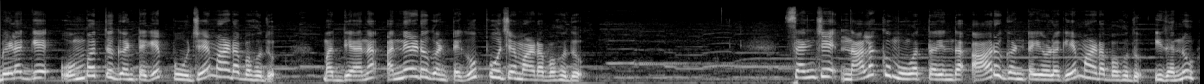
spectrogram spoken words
ಬೆಳಗ್ಗೆ ಒಂಬತ್ತು ಗಂಟೆಗೆ ಪೂಜೆ ಮಾಡಬಹುದು. ಮಧ್ಯಾಹ್ನ ಹನ್ನೆರಡು ಗಂಟೆಗೂ ಪೂಜೆ ಮಾಡಬಹುದು. ಸಂಜೆ ನಾಲ್ಕು ಮೂವತ್ತರಿಂದ ಆರು ಗಂಟೆಯೊಳಗೆ ಮಾಡಬಹುದು. ಇದನ್ನು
